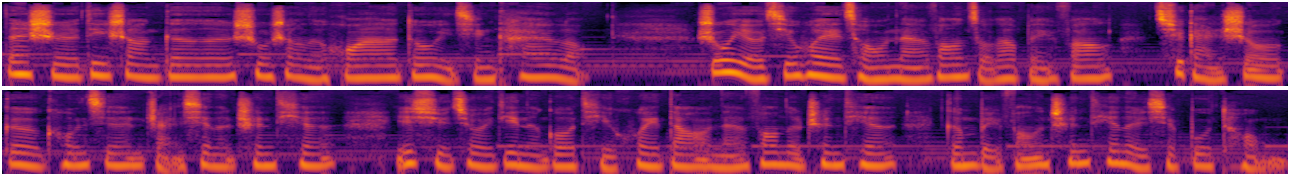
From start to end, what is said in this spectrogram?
但是地上跟树上的花都已经开了。如果有机会从南方走到北方去感受各个空间展现的春天，也许就一定能够体会到南方的春天跟北方春天的一些不同。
